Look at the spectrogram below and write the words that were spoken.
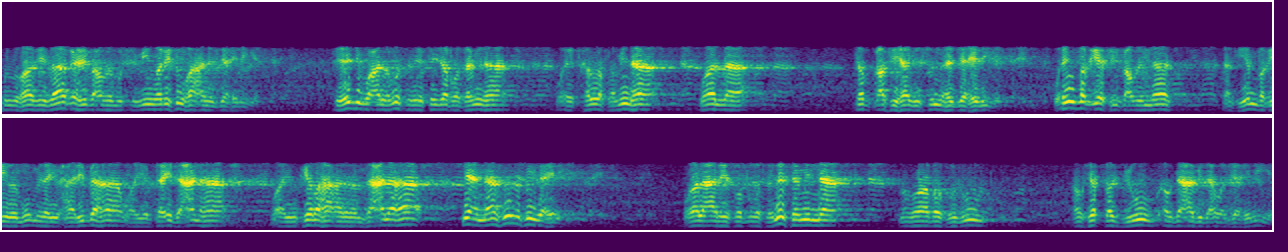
كل هذه باقية في بعض المسلمين ورثوها عن الجاهلية. فيجب على المسلم أن يتجرد منها ويتخلص منها وألا تبقى في هذه السنة الجاهلية وإن بقيت في بعض الناس لكن ينبغي للمؤمن أن يحاربها وأن يبتعد عنها وأن ينكرها على من فعلها لأنها سنة جاهلية. وقال عليه الصلاة والسلام ليس منا من ضرب الخدود أو شق الجيوب أو دعا بدعوى جاهلية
